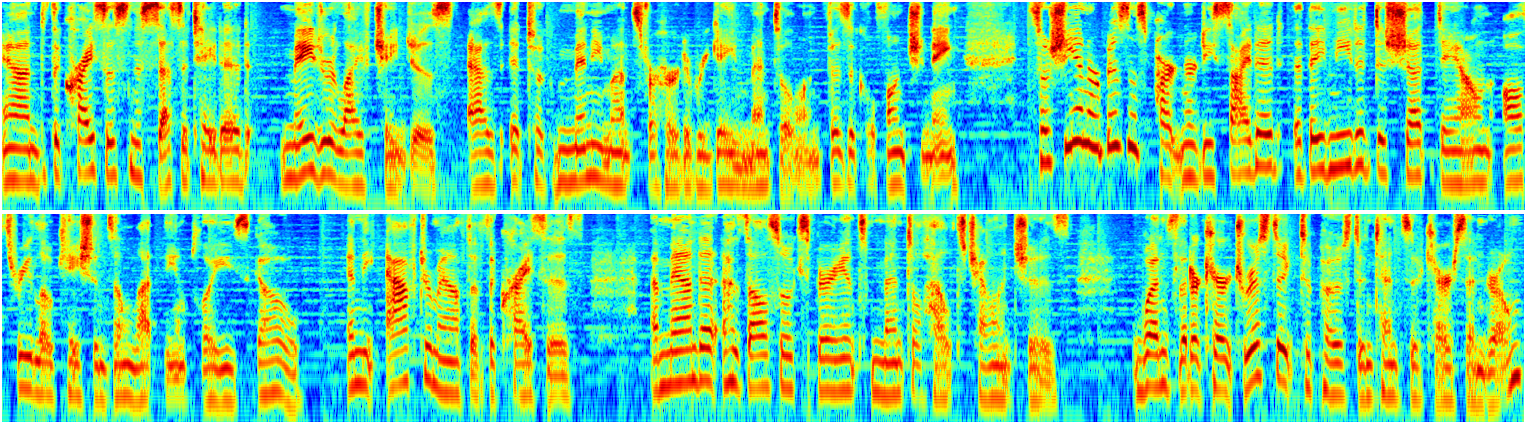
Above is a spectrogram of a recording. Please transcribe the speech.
And the crisis necessitated major life changes as it took many months for her to regain mental and physical functioning. So she and her business partner decided that they needed to shut down all three locations and let the employees go. In the aftermath of the crisis, Amanda has also experienced mental health challenges, ones that are characteristic to post intensive care syndrome,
